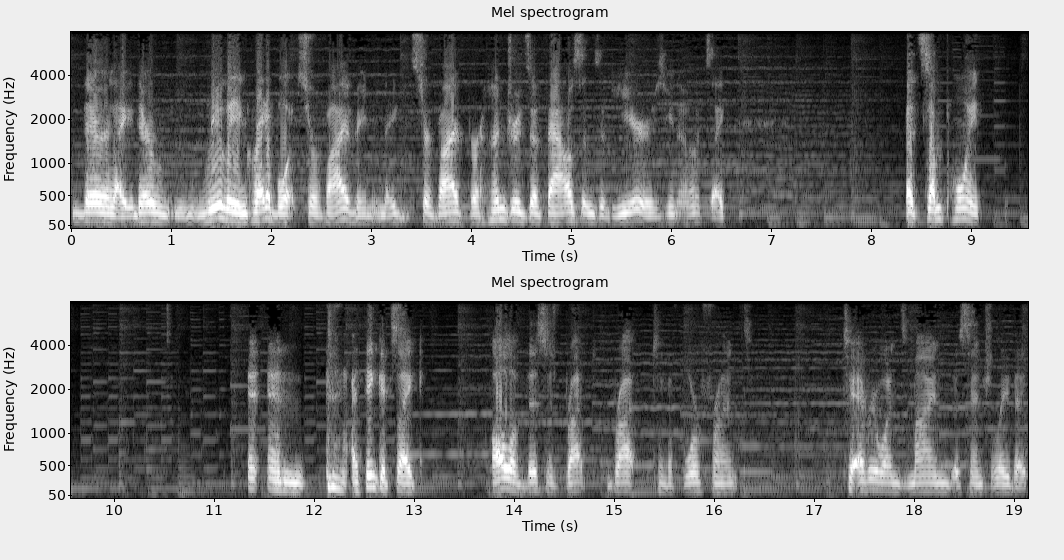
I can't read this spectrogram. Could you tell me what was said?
They're like they're really incredible at surviving. They survive for hundreds of thousands of years. You know, it's like at some point, and I think it's like all of this is brought brought to the forefront to everyone's mind essentially that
